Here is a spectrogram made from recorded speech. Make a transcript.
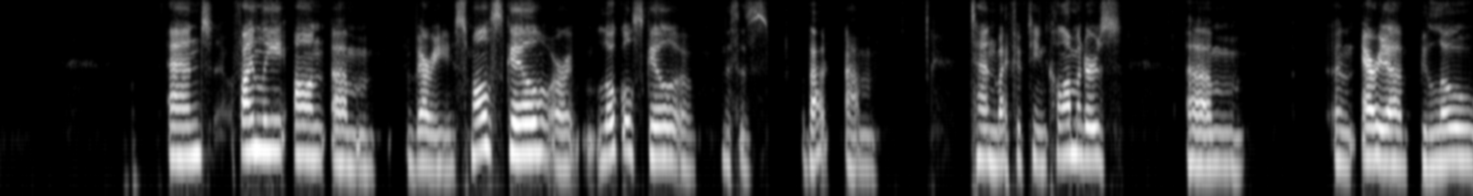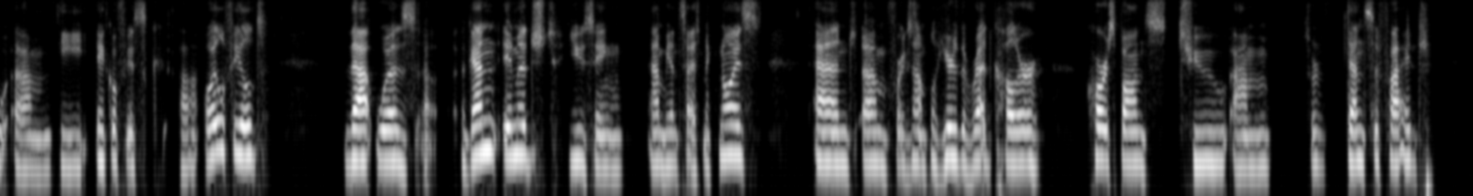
And finally, on um, very small scale or local scale, uh, this is about um, 10 by 15 kilometers, um, an area below um, the Ekofisk uh, oil field that was uh, again imaged using ambient seismic noise. And um, for example, here the red color corresponds to um, sort of densified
